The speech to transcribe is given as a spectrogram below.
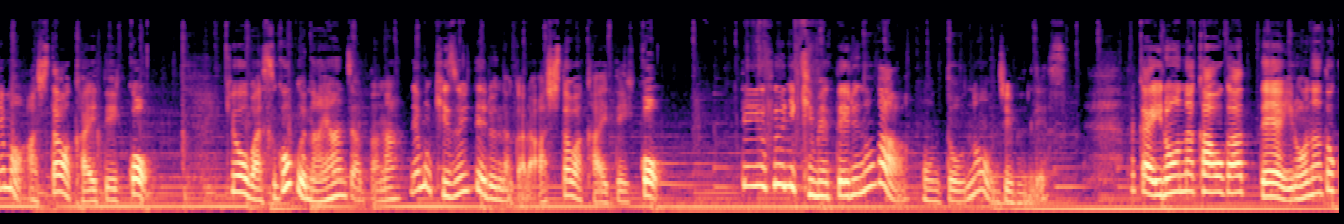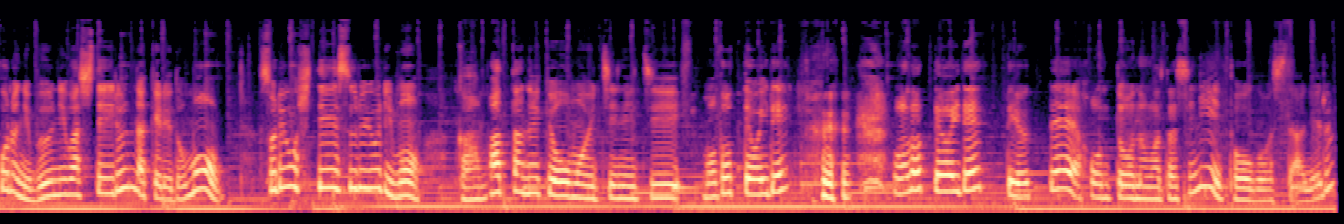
でも明日は変えていこう。今日はすごく悩んじゃったな。でも気づいてるんだから明日は変えていこう。っていうふうに決めているのが本当の自分です。だからいろんな顔があっていろんなところに分離はしているんだけれどもそれを否定するよりも頑張ったね今日も一日。戻っておいで。戻っておいで。って言って本当の私に統合してあげる。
